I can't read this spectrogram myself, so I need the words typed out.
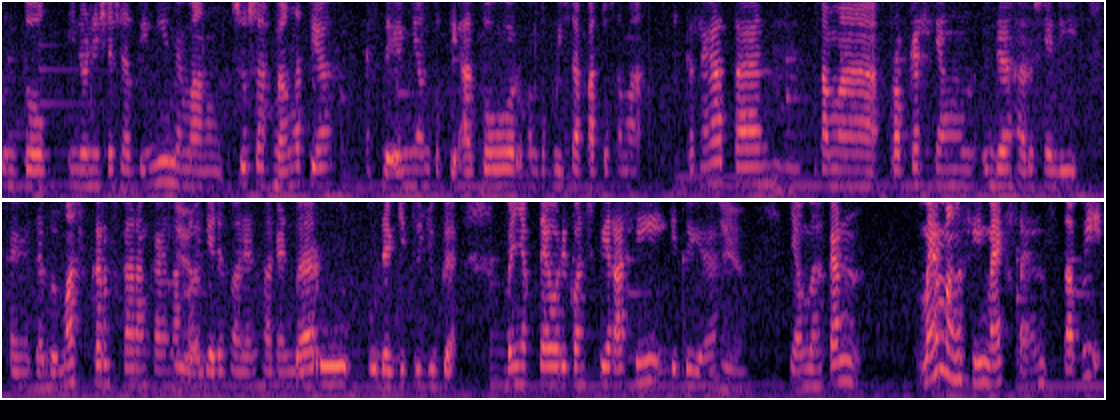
untuk Indonesia saat ini memang susah banget ya SDM-nya untuk diatur untuk bisa patuh sama kesehatan Hmm. sama prokes yang udah harusnya di kayak double masker sekarang kan Iya. apalagi ada varian-varian baru udah gitu juga banyak teori konspirasi gitu ya Iya. yang bahkan memang sih make sense tapi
